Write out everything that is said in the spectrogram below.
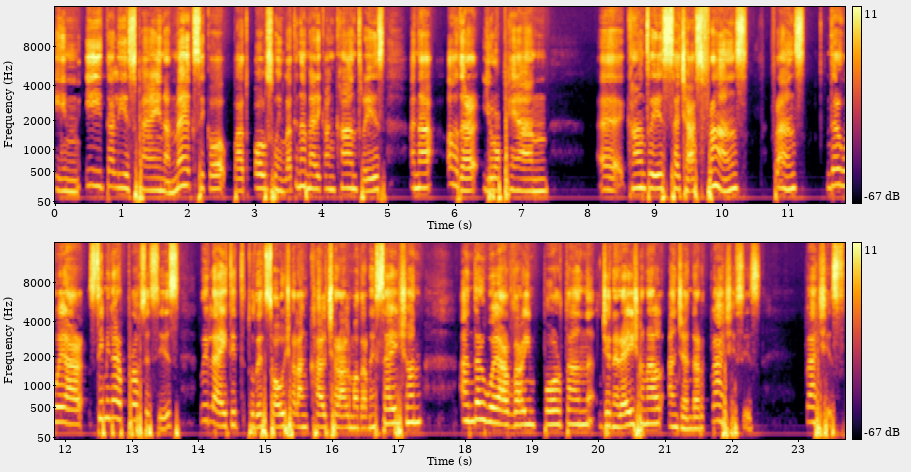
in Italy, Spain, and Mexico, but also in Latin American countries and uh, other European uh, countries such as France, France, there were similar processes related to the social and cultural modernization, and there were very important generational and gender clashes. Clashes,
